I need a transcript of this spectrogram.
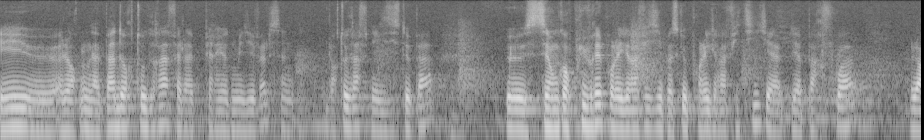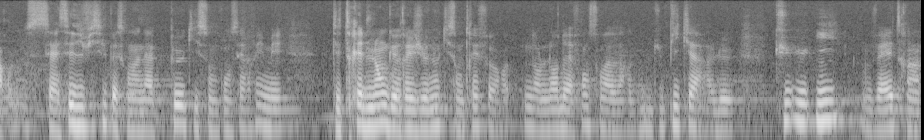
Et euh, alors, on n'a pas d'orthographe à la période médiévale, l'orthographe n'existe pas. Euh, c'est encore plus vrai pour les graffitis, parce que pour les graffitis, il y, a parfois, alors c'est assez difficile parce qu'on en a peu qui sont conservés, mais des traits de langue régionaux qui sont très forts. Dans le nord de la France, on va avoir du picard. Le QUI va être un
